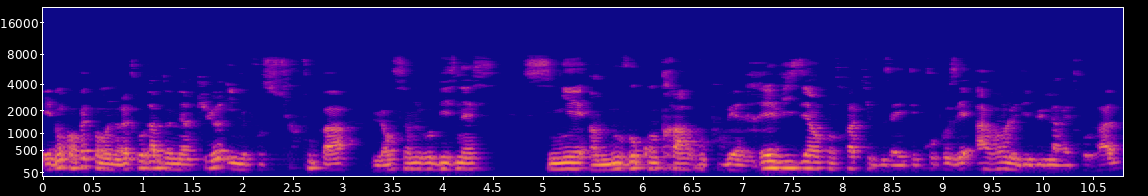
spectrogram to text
Et donc, en fait, pendant une rétrograde de Mercure, il ne faut surtout pas lancer un nouveau business, signer un nouveau contrat, vous pouvez réviser un contrat qui vous a été proposé avant le début de la rétrograde,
